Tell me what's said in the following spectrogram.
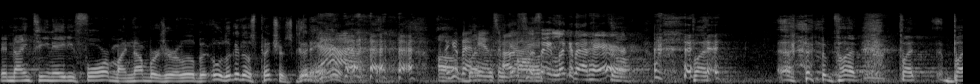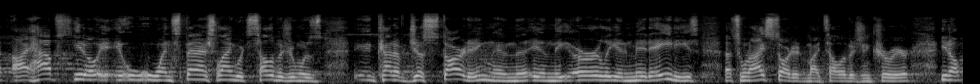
in 1984. My numbers are a little bit, oh, look at those pictures. Good yeah. hair. look at that handsome guy. I was going to say, look at that hair. But but but but I have you know it, when Spanish language television was kind of just starting in the in the early and mid 80s that's when I started my television career you know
